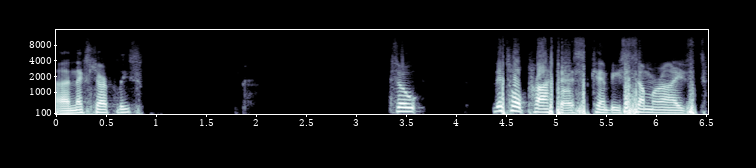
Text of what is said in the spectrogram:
Uh, next chart, please. So this whole process can be summarized,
